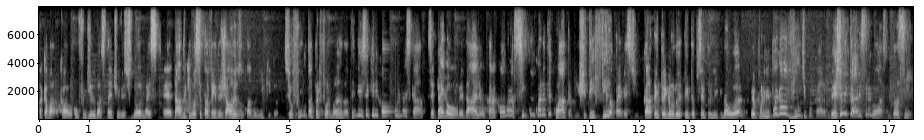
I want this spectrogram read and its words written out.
acaba, acaba confundindo bastante o investidor, mas é, dado que você está vendo já o resultado líquido, se o fundo está performando, a tendência é que ele cobre mais caro. Você pega o medalha, o cara cobra 5,44, bicho, e tem fila para investir. O cara tá entregando 80% líquido ao ano, eu por mim pagava 20 pro cara. Deixa eu entrar nesse negócio. Então, assim,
